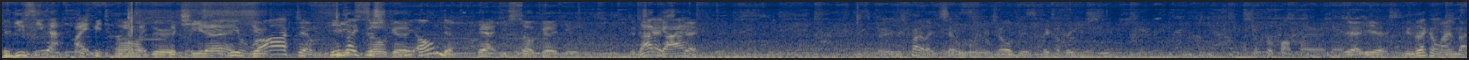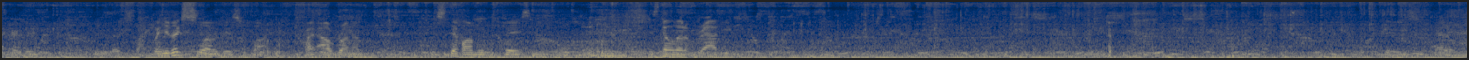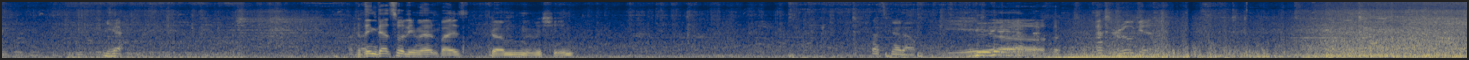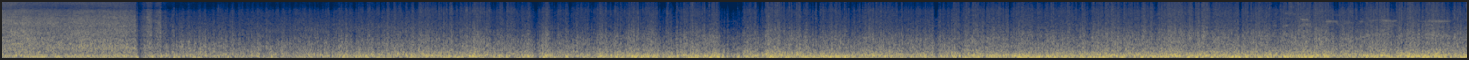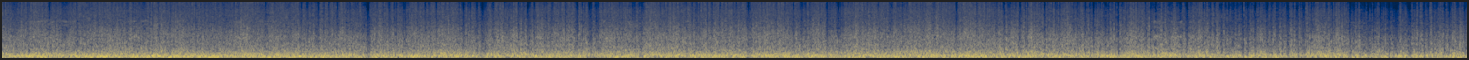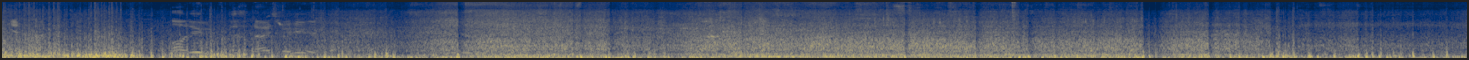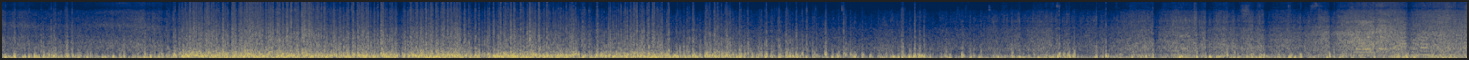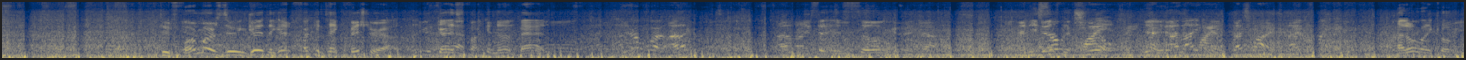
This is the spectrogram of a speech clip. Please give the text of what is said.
Did you see that fight between Oh, dude. Machida He and rocked him. He he's like so just, good. He owned him. Yeah, he's so good, dude. Dude, That guy's guy- He's probably like 17 years old, dude. Look how big he is. That's a football player right there. Yeah, he is. He's like a linebacker, dude. He looks like But he looks slow, dude. So fuck. Probably outrun him. Stiff arm in the face. Just don't let him grab you. I think that's what he meant by his drum machine. That's ghetto. Oh. That's real good. Oh, dude, this is nice right here. Dude, Farmar's doing good. They gotta fucking take Fisher out. This guy's fucking not bad. You know what? I like I like Pizza is so good. Yeah. And He's does so the chill. quiet. Yeah, I like him. That's why. I like him. I don't like Kobe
